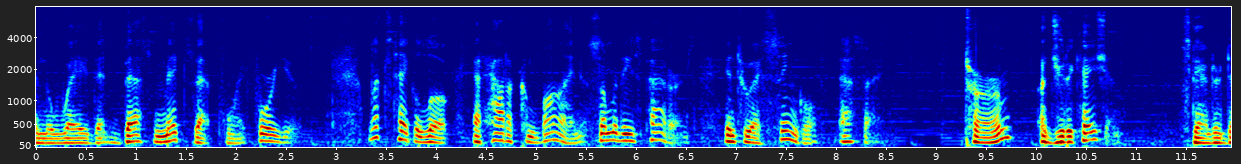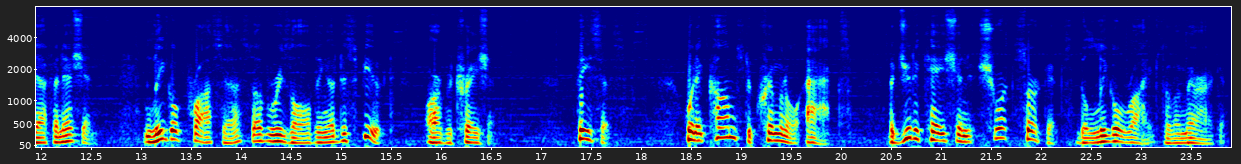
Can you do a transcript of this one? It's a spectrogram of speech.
in the way that best makes that point for you. Let's take a look at how to combine some of these patterns into a single essay. Term, adjudication, standard definition, legal process of resolving a dispute, arbitration. Thesis, when it comes to criminal acts, adjudication short-circuits the legal rights of Americans.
